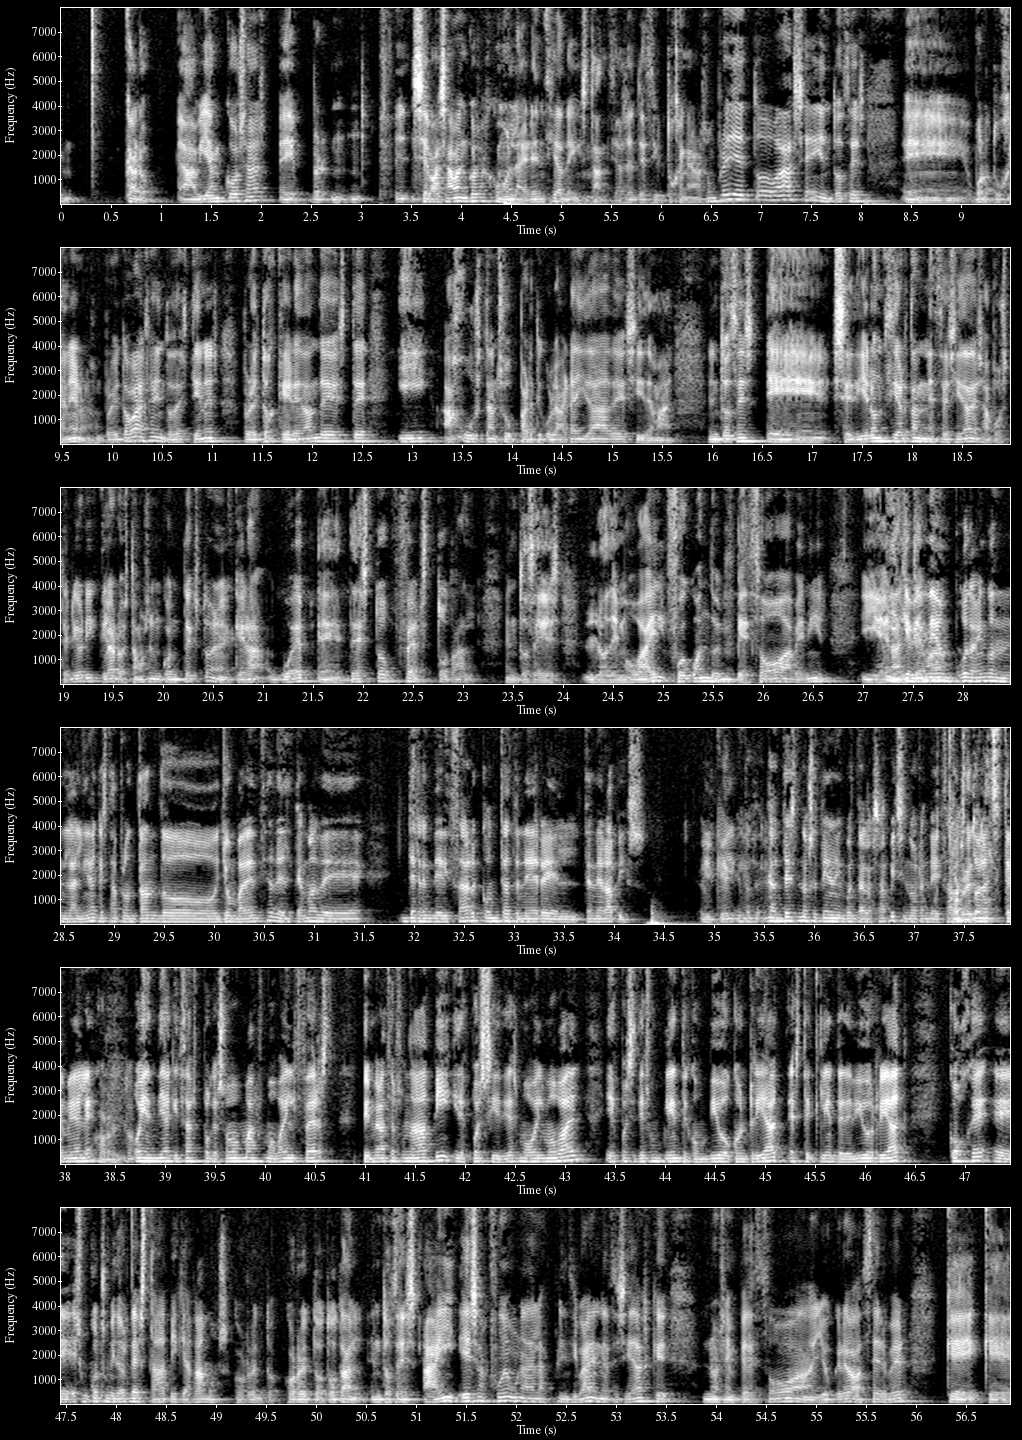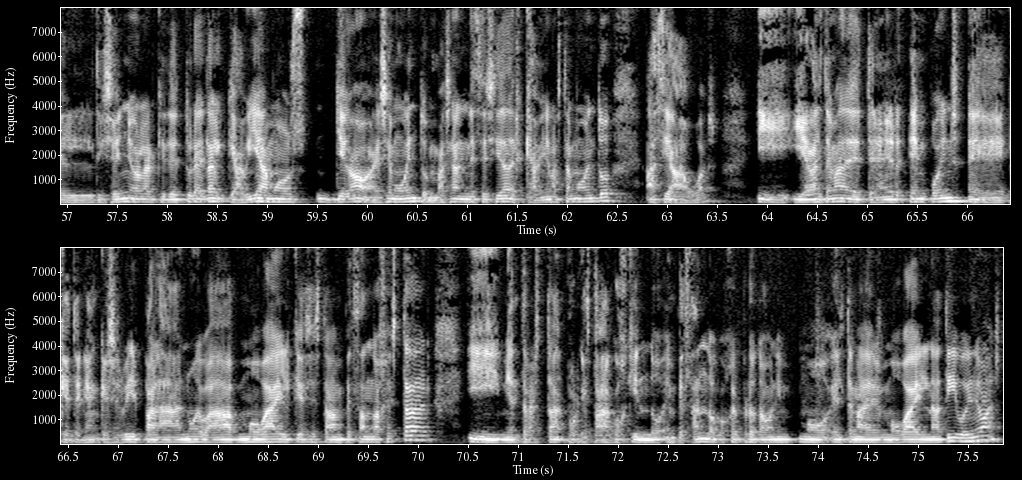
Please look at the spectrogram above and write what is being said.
claro, habían cosas, eh, mm, mm, eh, se basaba en cosas como la herencia de instancias, es decir, tú generas un proyecto base y entonces, eh, bueno, tú generas un proyecto base y entonces tienes proyectos que heredan de este y ajustan sus particularidades y demás. Entonces, eh, se dieron ciertas necesidades a posteriori, claro, estamos en un contexto en el que era web desktop first total. Entonces, lo de mobile fue cuando empezó a venir. Y, era Y que viene un poco también con la línea que está preguntando John Valencia del tema de, de renderizar contra tener el tener APIs. ¿El qué? el qué, Entonces, el qué? que antes no se tienen en cuenta las APIs, sino renderizabas Correcto. todo el HTML. Correcto. Hoy en día quizás porque somos más mobile first, primero haces una API y después si tienes mobile mobile y después si tienes un cliente con Vue o con React, este cliente de Vue o React coge, eh, es un consumidor de esta API que hagamos. Correcto, correcto, total. Entonces, ahí esa fue una de las principales necesidades que nos empezó a, yo creo, a hacer ver que, que el diseño, la arquitectura y tal, que habíamos llegado a ese momento en base a las necesidades que habían hasta el momento, hacia aguas. Y, y era el tema de tener endpoints eh, que tenían que servir para la nueva app mobile que se estaba empezando a gestar y mientras porque estaba cogiendo, empezando a coger protagonismo el tema del mobile nativo y demás.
